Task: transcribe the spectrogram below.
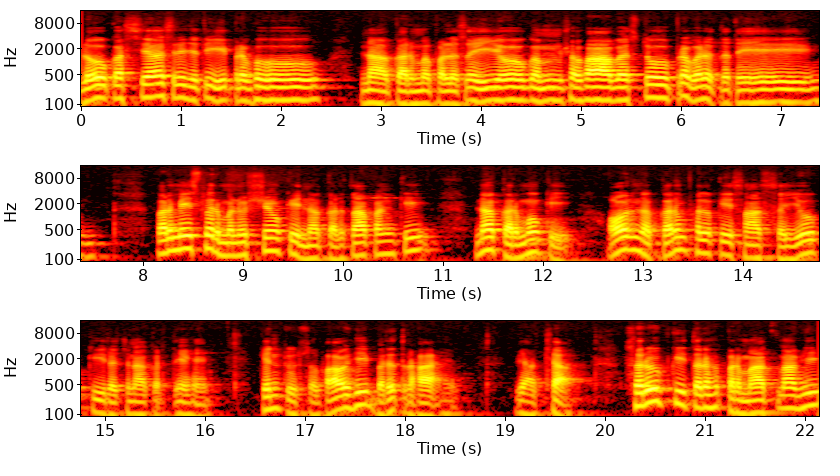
लोकस्य सृजति प्रभु। न कर्मफल संयोगम स्वभावस्तु प्रवर्तते। परमेश्वर मनुष्यों के न कर्तापन की, न कर्मों की और न कर्मफल के साथ संयोग की रचना करते हैं, किंतु स्वभाव ही बरत रहा है। व्याख्या, स्वरूप की तरह परमात्मा भी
